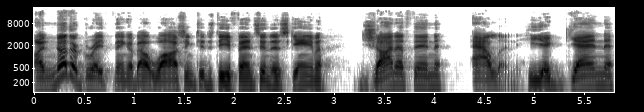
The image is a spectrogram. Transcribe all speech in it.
Another great thing about Washington's defense in this game, Jonathan Allen. He again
